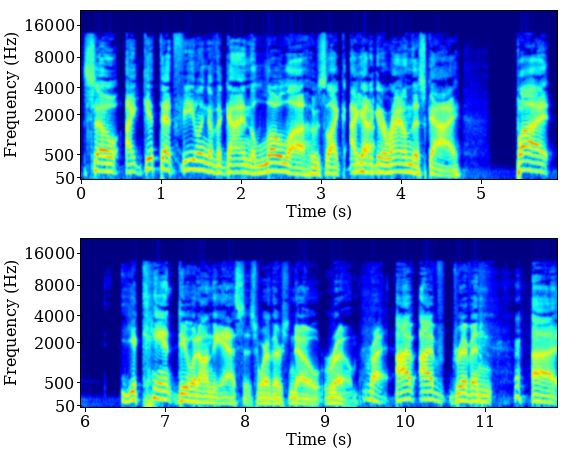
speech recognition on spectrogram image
so I get that feeling of the guy in the Lola who's like, I got to Yeah. get around this guy, but you can't do it on the S's where there's no room. Right. I've I've driven uh,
